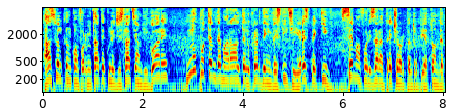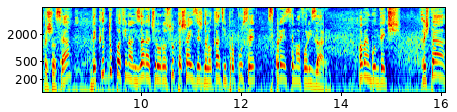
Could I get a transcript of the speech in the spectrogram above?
astfel că în conformitate cu legislația în vigoare nu putem demara alte lucrări de investiții, respectiv semaforizarea trecerilor pentru pietoni de pe șosea, decât după finalizarea celor 160 de locații propuse spre semaforizare. Oameni buni, deci ăștia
